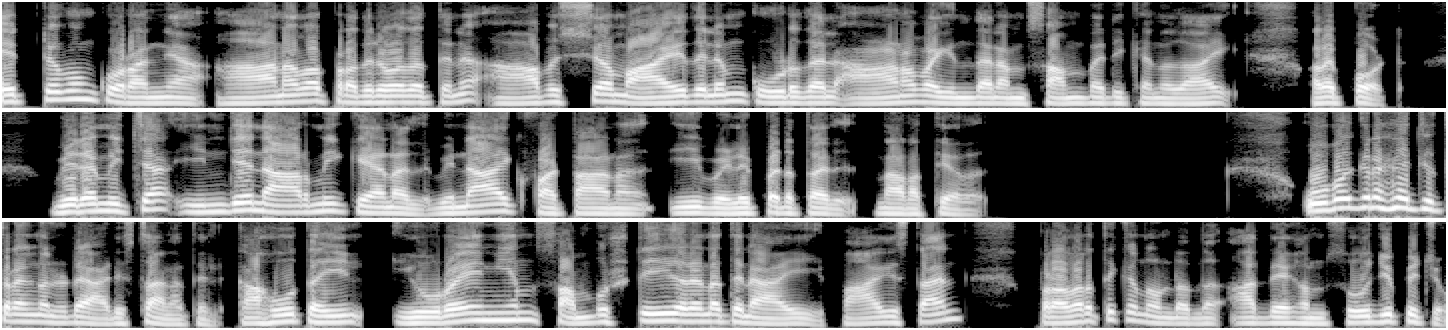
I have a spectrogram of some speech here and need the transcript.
ഏറ്റവും കുറഞ്ഞ ആണവ പ്രതിരോധത്തിന് ആവശ്യമായതിലും കൂടുതൽ ആണവ ഇന്ധനം സംഭരിക്കുന്നതായി റിപ്പോർട്ട്. വിരമിച്ച ഇന്ത്യൻ ആർമി കേണൽ വിനായക് ഭട്ടാണ് ഈ വെളിപ്പെടുത്തൽ നടത്തിയത്. ഉപഗ്രഹ ചിത്രങ്ങളുടെ അടിസ്ഥാനത്തിൽ കഹൂത്തയിൽ യുറേനിയം സമ്പുഷ്ടീകരണത്തിനായി പാകിസ്ഥാൻ പ്രവർത്തിക്കുന്നുണ്ടെന്ന് അദ്ദേഹം സൂചിപ്പിച്ചു.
